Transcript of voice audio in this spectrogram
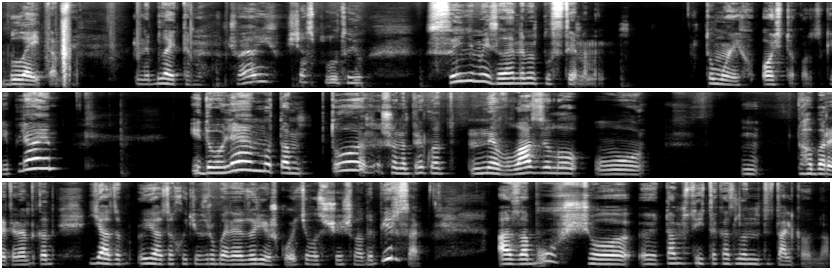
блейтами. Не блейтами. Чого я їх зараз плутаю? З Синіми і зеленими пластинами. Тому їх ось так от закріпляємо. І додаємо там то, що, наприклад, не влазило у габарити. Наприклад, я, я захотів зробити доріжку цього, що йшла до пірса, а забув, що е, там стоїть така зелена деталька одна.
